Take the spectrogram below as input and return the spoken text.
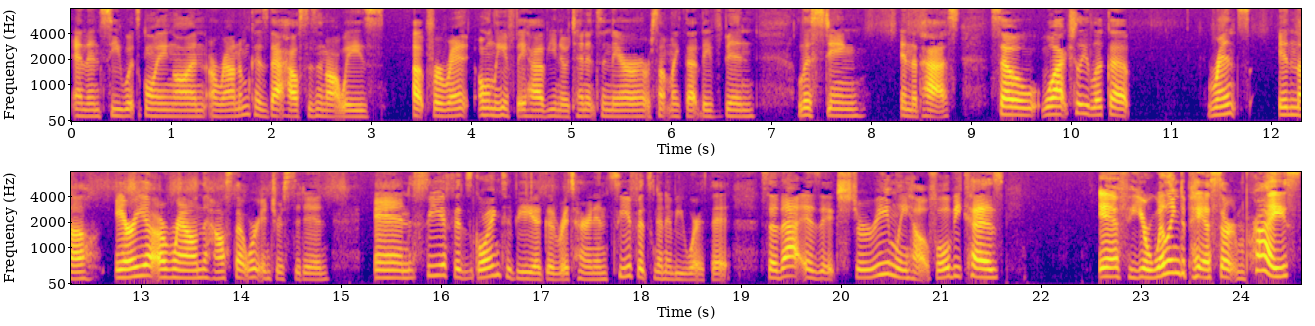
and then see what's going on around them because that house isn't always up for rent, only if they have, you know, tenants in there or something like that they've been listing in the past. So we'll actually look up rents in the area around the house that we're interested in and see if it's going to be a good return and see if it's going to be worth it. So that is extremely helpful because if you're willing to pay a certain price,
